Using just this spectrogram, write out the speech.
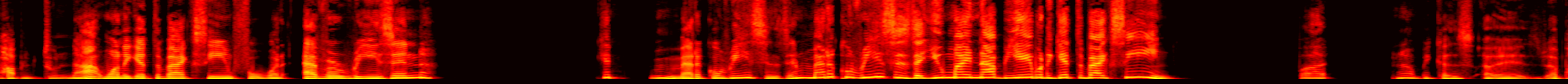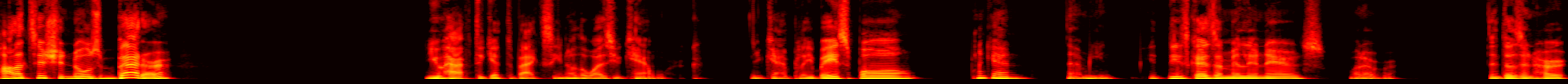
probably do not want to get the vaccine for whatever reason. Medical reasons and medical reasons that you might not be able to get the vaccine. But, you know, because a, a politician knows better, you have to get the vaccine. Otherwise, you can't work. You can't play baseball. Again, I mean, these guys are millionaires, whatever. It doesn't hurt.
